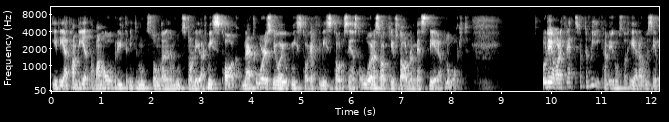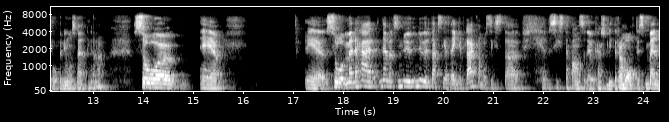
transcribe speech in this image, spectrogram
i det att han vet att man avbryter inte motståndaren när motståndaren gör ett misstag. När Torres nu har gjort misstag efter misstag de senaste åren så har Keir mest legat lågt. Och det har varit rätt strategi kan vi konstatera om vi ser på opinionsmätningarna. Så eh, Eh, så, men det här, nej men alltså nu, nu är det dags helt enkelt, för det här kan vara sista, sista chansen, är väl kanske lite dramatiskt, men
